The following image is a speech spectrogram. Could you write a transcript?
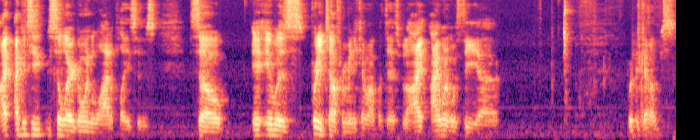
I I could see Soler going a lot of places, so it, it was pretty tough for me to come up with this. But I I went with the uh, with the Cubs.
